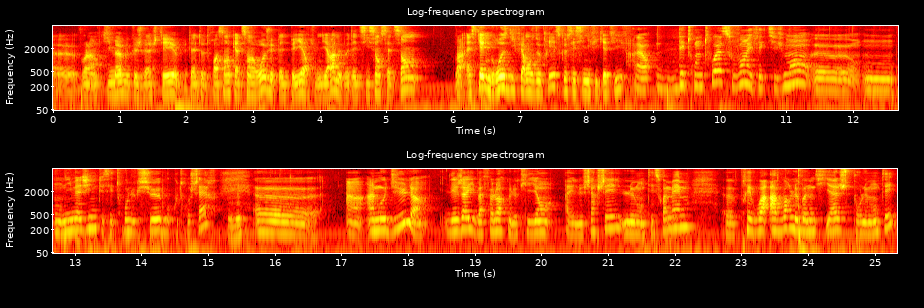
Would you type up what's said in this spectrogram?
euh, voilà, un petit meuble que je vais acheter euh, peut-être 300, 400 euros, je vais peut-être payer, alors tu me diras, mais peut-être 600, 700. Est-ce qu'il y a une grosse différence de prix? Est-ce que c'est significatif? Alors, détrompe-toi, souvent, effectivement, euh, on, imagine que c'est trop luxueux, beaucoup trop cher. Mhm. un, module, déjà, il va falloir que le client aille le chercher, le monter soi-même, euh, prévoir, avoir le bon outillage pour le monter,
